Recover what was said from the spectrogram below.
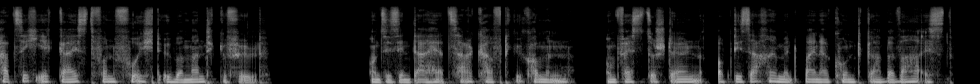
hat sich ihr Geist von Furcht übermannt gefühlt, und sie sind daher zaghaft gekommen, um festzustellen, ob die Sache mit meiner Kundgabe wahr ist.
